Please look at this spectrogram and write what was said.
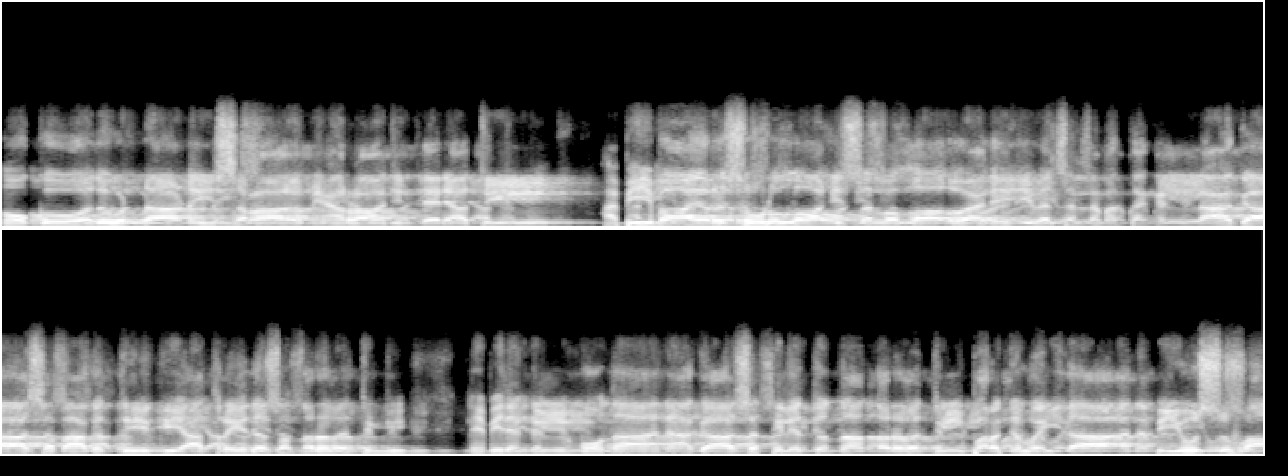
നോക്കൂ അതുകൊണ്ടാണ് ഇസ്രാ മിഅറാജിന്റെ രാത്രിയിൽ ഹബീബായ തങ്ങൾ ആകാശഭാഗത്തേക്ക് യാത്ര ചെയ്ത സന്ദർഭത്തിൽ നബിതങ്ങൾ മൂന്നാം ആകാശത്തിലെത്തുന്ന സന്ദർഭത്തിൽ പറഞ്ഞു വൈദാ നബി യൂസുഫാ.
